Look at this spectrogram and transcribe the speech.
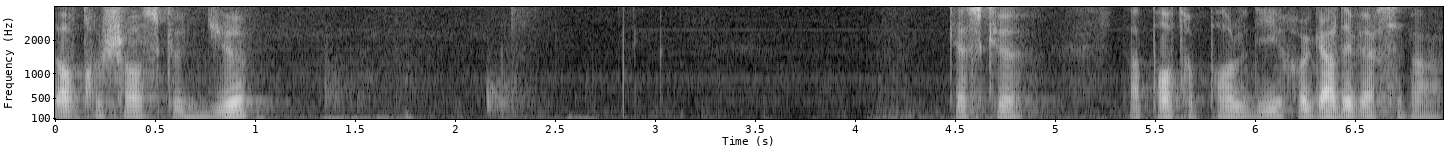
d'autre chose que Dieu. Qu'est-ce que l'apôtre Paul dit? Regardez verset 20.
